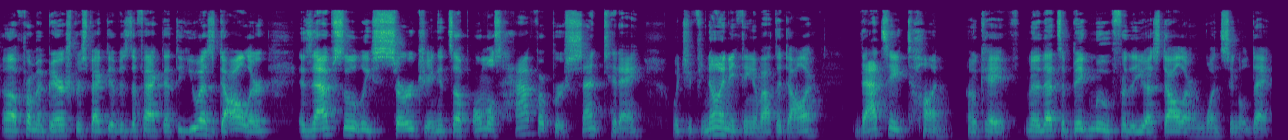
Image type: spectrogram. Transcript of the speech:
uh, from a bearish perspective is the fact that the US dollar is absolutely surging. It's up almost half a percent today, which, if you know anything about the dollar, that's a ton, okay? Uh, that's a big move for the US dollar in one single day.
